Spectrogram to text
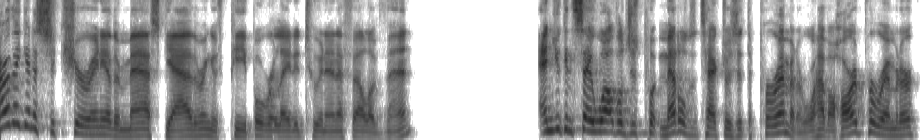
How are they going to secure any other mass gathering of people related to an NFL event? And you can say, well, they'll just put metal detectors at the perimeter. We'll have a hard perimeter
